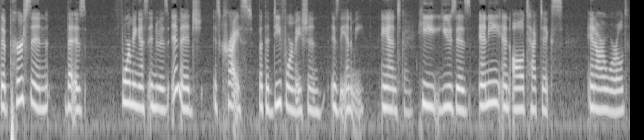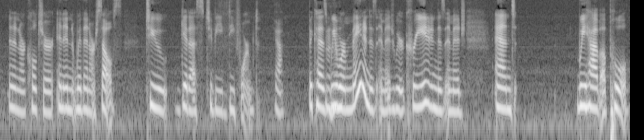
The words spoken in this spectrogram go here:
the person that is forming us into his image is Christ, but the deformation is the enemy. And good. he uses any and all tactics in our world and in our culture and in within ourselves to get us to be deformed Yeah. because we Mhm. were made in his image, we were created in his image, and we have a pull,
